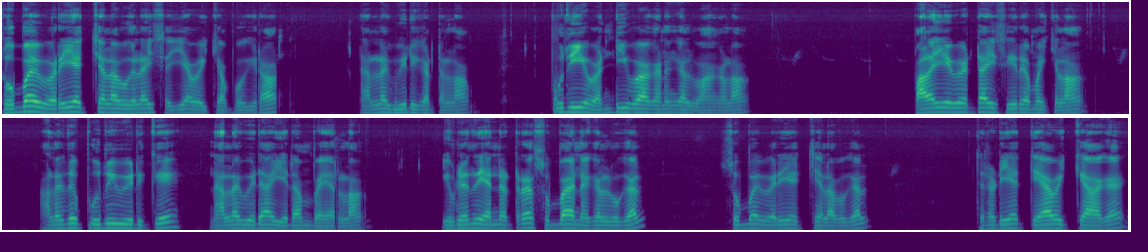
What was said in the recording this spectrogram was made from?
சுப விரய செலவுகளை செய்ய வைக்கப் போகிறார். நல்ல வீடு கட்டலாம். புதிய வண்டி வாகனங்கள் வாங்கலாம். பழைய வீட்டாய் சீரமைக்கலாம். அல்லது புது வீடுக்கு நல்ல வீடாக இடம் பெயரலாம். இப்படிருந்து எண்ணற்ற சுப நிகழ்வுகள் சுப விரய செலவுகள் தன்னுடைய தேவைக்காக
